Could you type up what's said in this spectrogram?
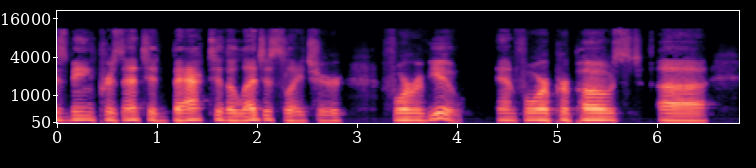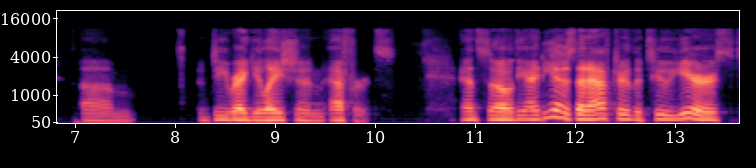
is being presented back to the legislature for review and for proposed uh, um, deregulation efforts. And so the idea is that after the two years,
